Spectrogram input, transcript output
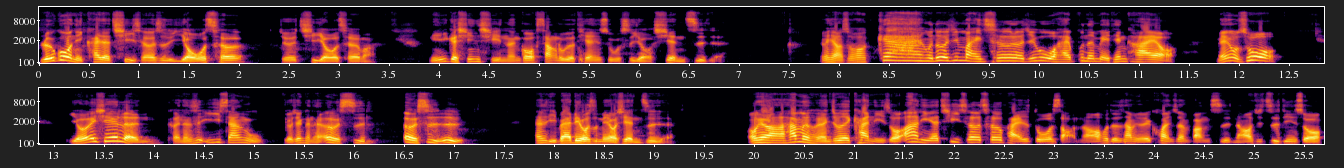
如果你开的汽车是油车，就是汽油车嘛，你一个星期能够上路的天数是有限制的。你们想说，干，我都已经买车了，结果我还不能每天开哦？没有错，有一些人可能是一三五，有些可能二四二四日。但是礼拜六是没有限制的，OK 吗？他们可能就会看你说啊，你的汽车车牌是多少，然后或者是他们有一个换算方式，然后去制定说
